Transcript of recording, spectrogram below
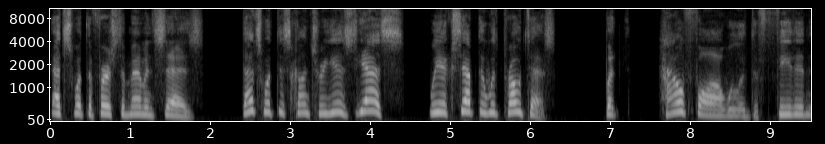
That's what the First Amendment says. That's what this country is. Yes, we accept it with protest. But how far will a defeated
